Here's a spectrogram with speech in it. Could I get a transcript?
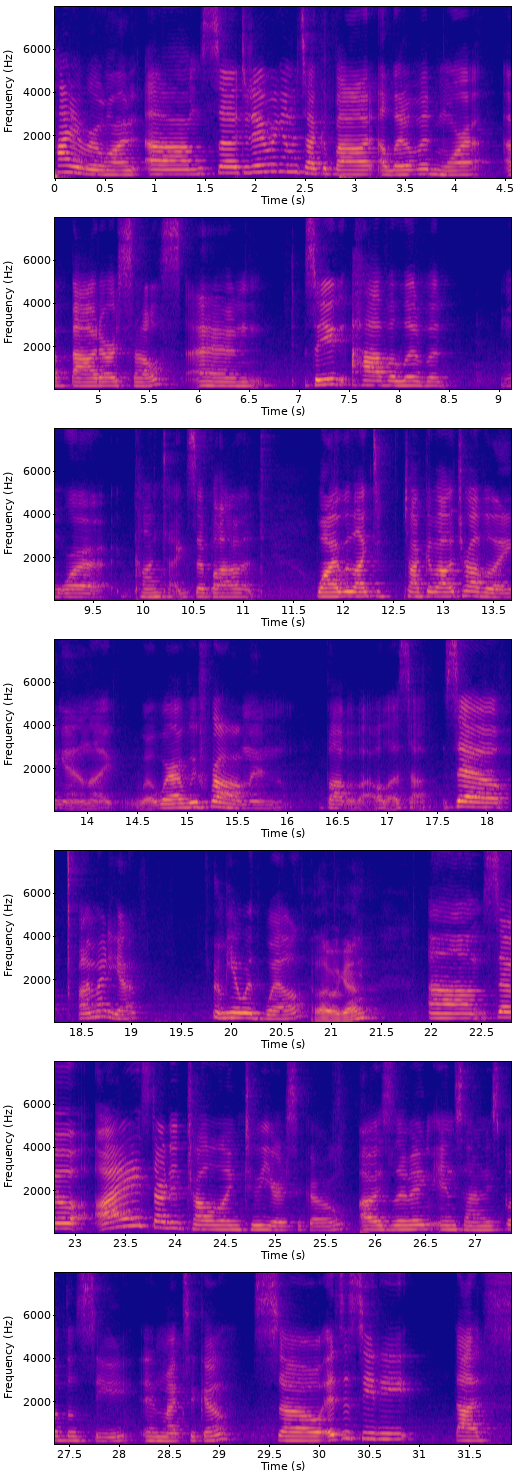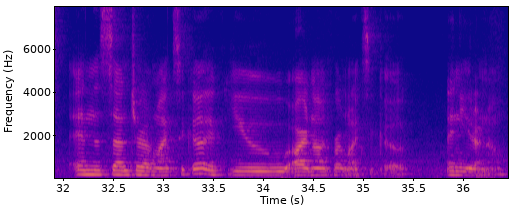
Hi everyone. Um, so today we're going to talk about a little bit more about ourselves, and so you have a little bit more context about why we like to talk about traveling and like where are we from and blah blah blah all that stuff. So I'm Maria. I'm here with Will. Hello again. Um, so I started traveling two years ago. I was living in San Luis Potosí in Mexico. So it's a city that's in the center of Mexico if you are not from Mexico and you don't know.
